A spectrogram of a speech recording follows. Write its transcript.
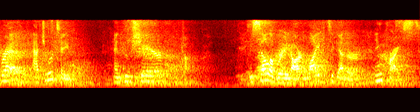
bread at your table and who share. We celebrate our life together in Christ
